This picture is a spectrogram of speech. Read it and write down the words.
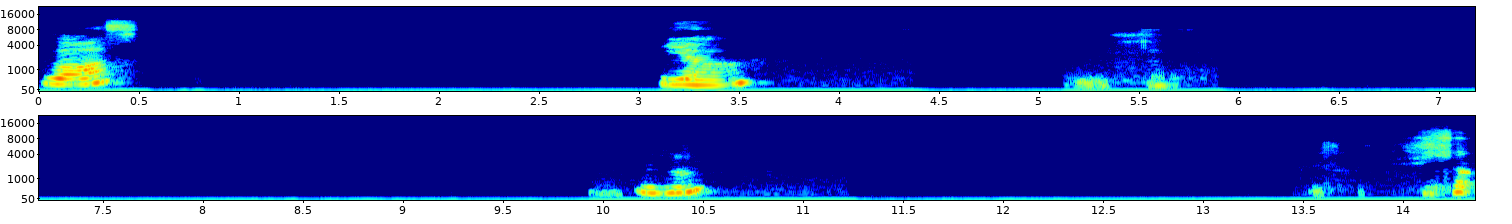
Was? Ja. Mhm. Ich hab,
